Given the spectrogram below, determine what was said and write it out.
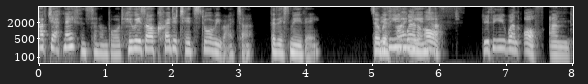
have Jeff Nathanson on board, who is our credited story writer for this movie. So Do we're finally in touch. off? Do you think he went off and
